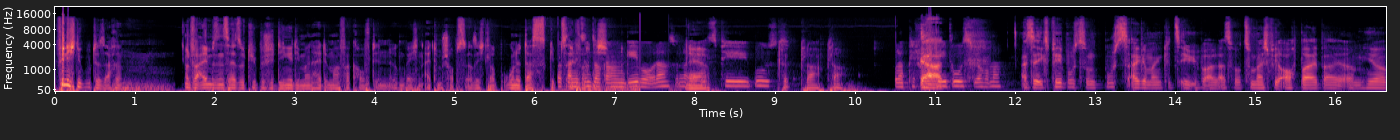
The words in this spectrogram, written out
finde ich eine gute Sache. Und vor allem sind es halt so typische Dinge, die man halt immer verkauft in irgendwelchen Item-Shops. Also ich glaube, ohne das gibt es Wahrscheinlich einfach sind doch nicht. gang und gäbe, oder? So eine Ja, ja. XP-Boost Klar, Klar, klar. oder Ja. PvP-Boost, wie auch immer. Also XP-Boosts und Boosts allgemein gibt's eh überall. Also zum Beispiel auch bei, bei ähm, hier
